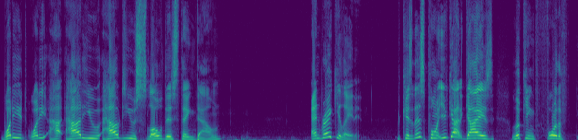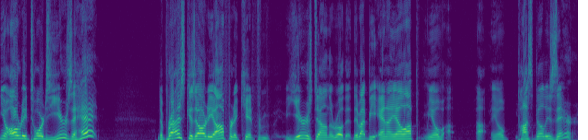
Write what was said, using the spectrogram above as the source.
what do you what do you how, how do you how do you slow this thing down and regulate it? Because at this point you've got guys looking for the you know already towards years ahead. Nebraska's already offered a kid from years down the road that there might be NIL up you know uh, you know possibilities there.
